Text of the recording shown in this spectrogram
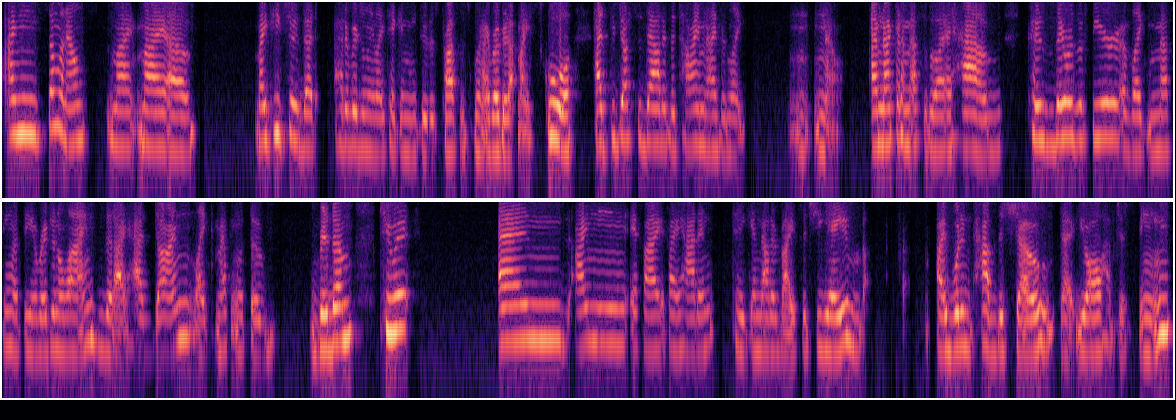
I mean, someone else, my my uh, my teacher that had originally like taken me through this process when I wrote it at my school had suggested that at the time, and I've been like, no, I'm not gonna mess with what I have because there was a fear of like messing with the original lines that I had done, like messing with the rhythm to it. And I mean, if I if I hadn't taken that advice that she gave, I wouldn't have the show that you all have just seen.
